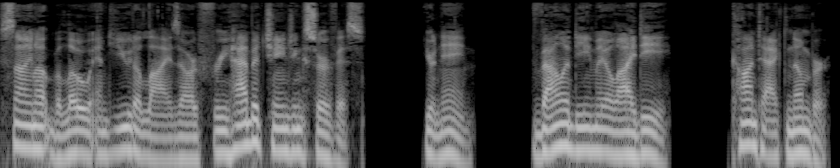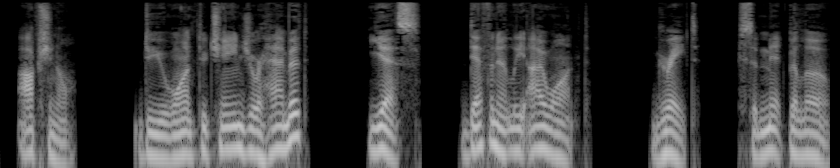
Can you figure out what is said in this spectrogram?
Sign up below and utilize our free habit-changing service. Your name. Valid email ID. Contact number, optional. Do you want to change your habit? Yes. Definitely I want. Great. Submit below.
